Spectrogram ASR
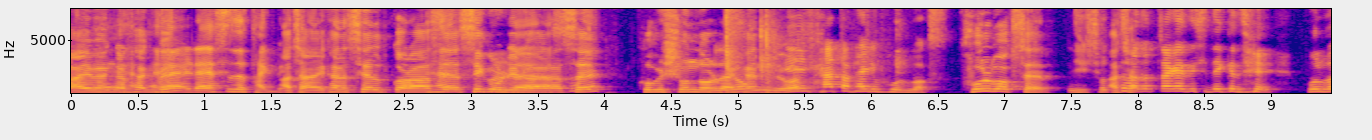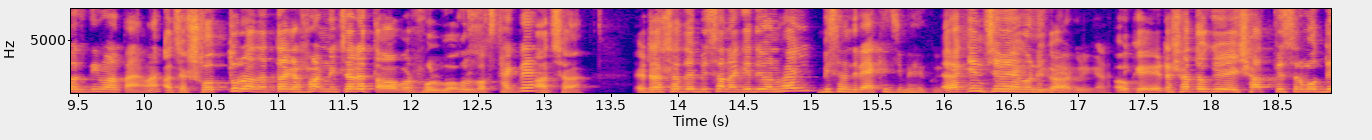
পাইপ হ্যাঙ্গার থাকবে? হ্যাঁ এটা থাকবে। আচ্ছা এখানে সেলফ করা আছে হ্যাঁ, সিকিউরিটি security ডয়ার আছে। খুবই সুন্দর দেখেন এই খাটটা থাকবে ফুল বক্স ফুল বক্সের জি সত্তর হাজার টাকা দিছি দেখে যে ফুল বক্স দিই মাথা আমার আচ্ছা সত্তর হাজার টাকার ফার্নিচারে তাও আবার ফুল বক্স ফুল বক্স থাকবে। আচ্ছা। এটার সাথে বিছানা কি দিবেন ভাই? বিছানা দেবে এক ইঞ্চি মেহগুনি। এক ইঞ্চি মেহগনি কাঠ ওকে এটার সাথেও কি এই সাত পিসের মধ্যে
